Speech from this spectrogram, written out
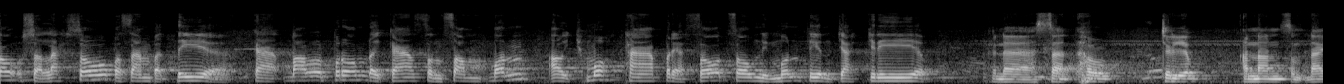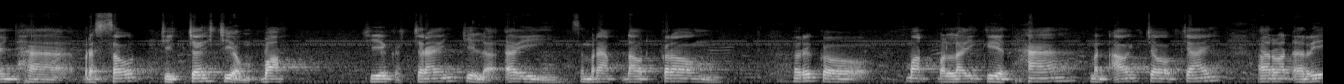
កុសលសោបសម្បទាការដល់ព្រមដោយការសន្សំបុណ្យឲ្យឈ្មោះថាព្រះសោតសូមនិមន្តទានចាស់ជ្រាបគណៈសត្វហូបជ្រាបអនន្តសំដែងថាព្រះសោតជាចេះជាអំបោះជាកច្រែងជាល្អីសម្រាប់ដោតក្រងឬក៏បត់បល័យគាថាមិនឲ្យចោកចាយរត់រី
